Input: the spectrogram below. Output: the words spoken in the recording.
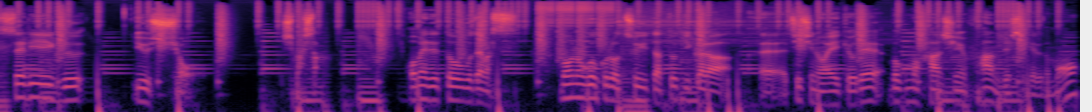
セ・リーグ優勝しました。おめでとうございます。物心ついた時から、えー、父の影響で僕も阪神ファンでしたけれども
